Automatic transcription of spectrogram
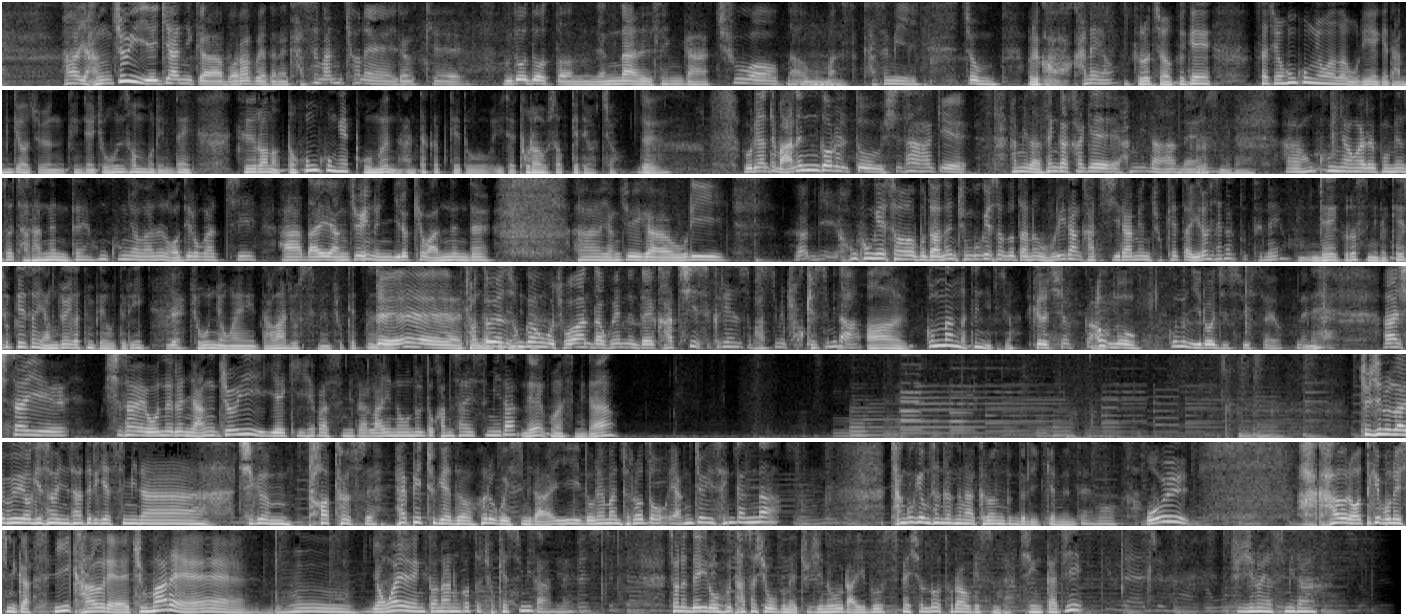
아, 양조위 얘기하니까 뭐라고 해야 되나 가슴 한 켠에 이렇게 묻어두었던 옛날 생각, 추억 나오고 음. 막 가슴이 좀 울컥하네요. 그렇죠. 그게 사실 홍콩 영화가 우리에게 남겨준 굉장히 좋은 선물인데 그런 어떤 홍콩의 봄은 안타깝게도 이제 돌아올 수 없게 되었죠. 네. 우리한테 많은 거를 또 시사하게 합니다. 생각하게 합니다. 네. 그렇습니다. 아, 홍콩 영화를 보면서 자랐는데 홍콩 영화는 어디로 갔지? 아, 나의 양조위는 이렇게 왔는데 아, 양조위가 우리 어, 홍콩에서보다는 중국에서보다는 우리랑 같이 일하면 좋겠다 이런 생각도 드네요. 네 그렇습니다. 계속해서 네. 양조위 같은 배우들이 네. 좋은 영화에 나와줬으면 좋겠다. 네, 전도연, 송강호 좋아한다고 했는데 같이 스크린에서 봤으면 좋겠습니다. 아 꿈만 같은 일이죠. 그렇죠. 아, 뭐 꿈은 이루어질 수 있어요. 네. 네. 아 시사이 시사회 오늘은 양조위 얘기해봤습니다. 라이너 오늘도 감사했습니다. 네 고맙습니다. 주진우 라이브 여기서 인사드리겠습니다. 지금 터틀스의 해피투게더 흐르고 있습니다. 이 노래만 들어도 양조위 생각나. 장국영 생각나 그런 분들이 있겠는데 뭐올 아, 가을 어떻게 보내십니까? 이 가을에 주말에 음, 영화 여행 떠나는 것도 좋겠습니다. 네. 저는 내일 오후 5시 5분에 주진우 라이브 스페셜로 돌아오겠습니다. 지금까지 주진우였습니다.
